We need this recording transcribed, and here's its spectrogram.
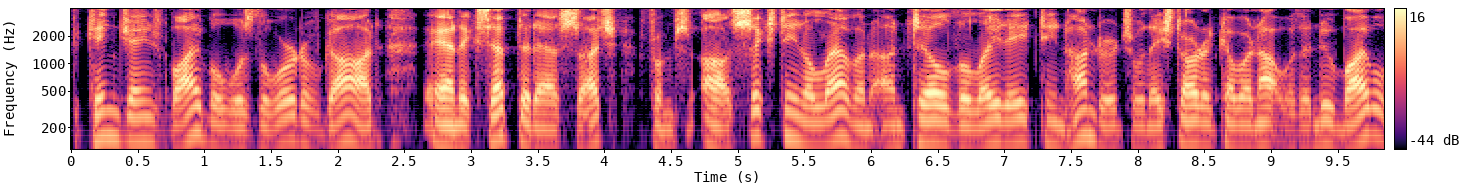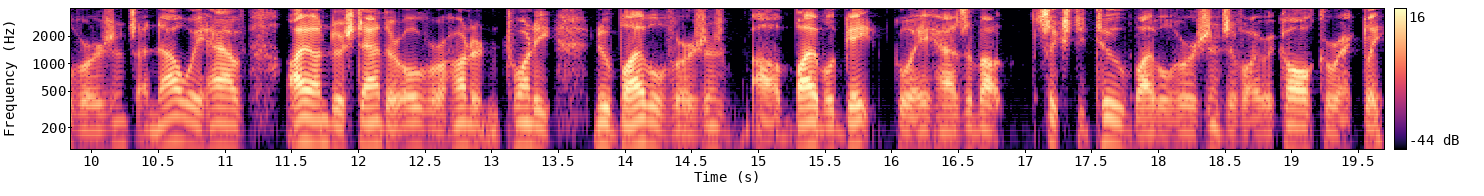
The King James Bible was the Word of God and accepted as such from uh, 1611 until the late 1800s when they started coming out with the new Bible versions. And now we have, I understand there are over 120 new Bible versions. Uh, Bible Gateway has about 62 Bible versions, if I recall correctly,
